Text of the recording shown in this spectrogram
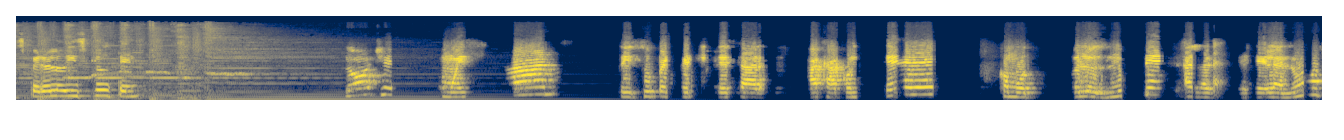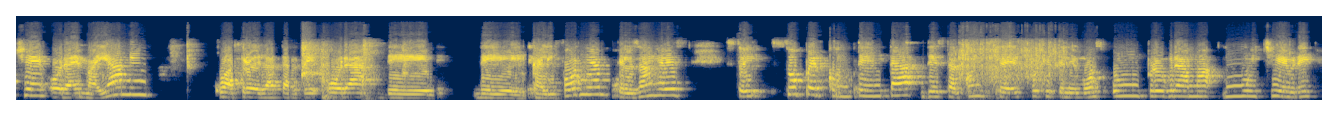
Espero lo disfruten. Noche, ¿cómo están? Estoy súper feliz estar acá con ustedes, como todos los lunes a las 7 de la noche, hora de Miami, 4 de la tarde, hora de, de California, de Los Ángeles. Estoy súper contenta de estar con ustedes porque tenemos un programa muy chévere,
